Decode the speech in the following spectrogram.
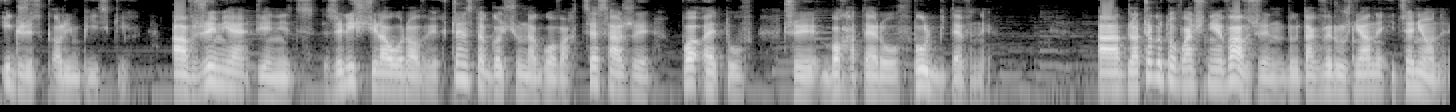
Igrzysk Olimpijskich, a w Rzymie wieniec z liści laurowych często gościł na głowach cesarzy, poetów czy bohaterów pól bitewnych. A dlaczego to właśnie Wawrzyn był tak wyróżniany i ceniony?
